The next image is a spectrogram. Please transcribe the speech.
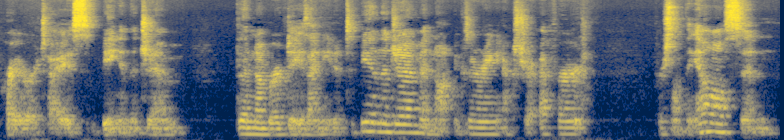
prioritize being in the gym, the number of days I needed to be in the gym, and not exerting extra effort for something else, and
